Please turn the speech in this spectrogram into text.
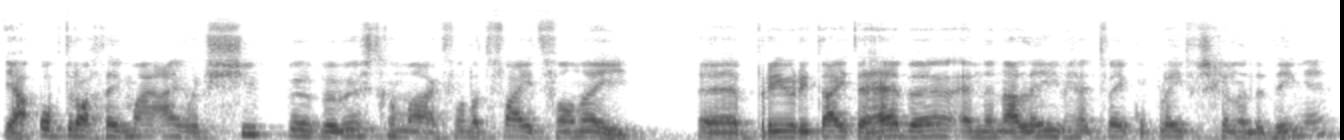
ja, opdracht heeft mij eigenlijk super bewust gemaakt van het feit van hey, uh, prioriteiten hebben en daarna leven zijn twee compleet verschillende dingen.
